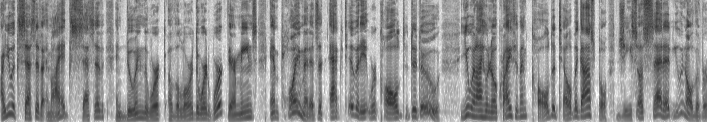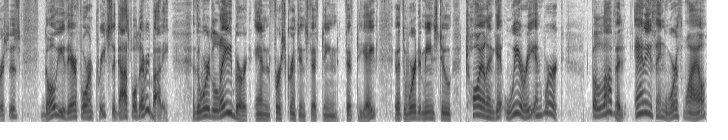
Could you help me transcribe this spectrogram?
Are you excessive? Am I excessive in doing the work of the Lord? The word work there means employment. It's an activity we're called to do. You and I who know Christ have been called to tell the gospel. Jesus said it. You know the verses. Go ye therefore and preach the gospel to everybody. The word labor in 1 Corinthians 15 58, it's a word that means to toil and get weary in work. Beloved, anything worthwhile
